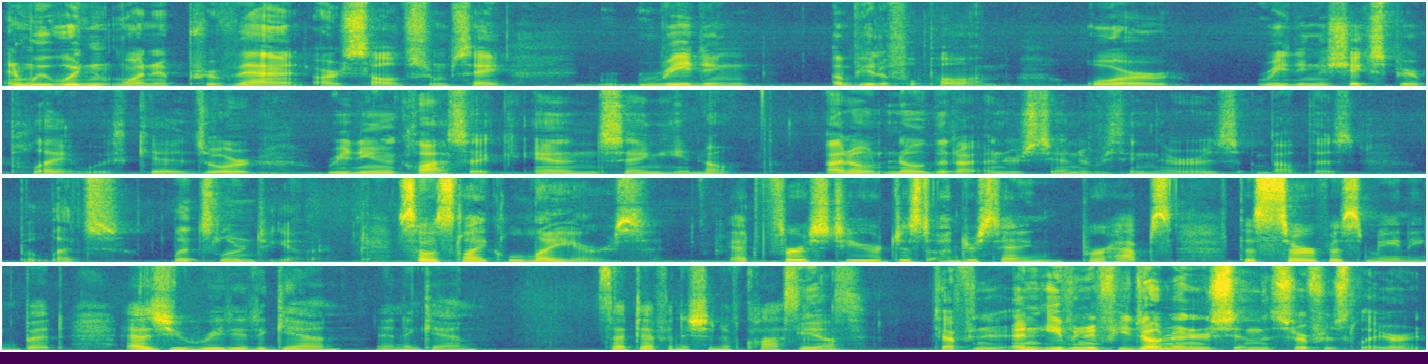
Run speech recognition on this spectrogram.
And we wouldn't want to prevent ourselves from, say, reading a beautiful poem or reading a Shakespeare play with kids or reading a classic and saying, you know, I don't know that I understand everything there is about this, but let's let's learn together. So it's like layers. At first, you're just understanding perhaps the surface meaning, but as you read it again and again, it's that definition of classics. Yeah, definitely. And even if you don't understand the surface layer, it,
